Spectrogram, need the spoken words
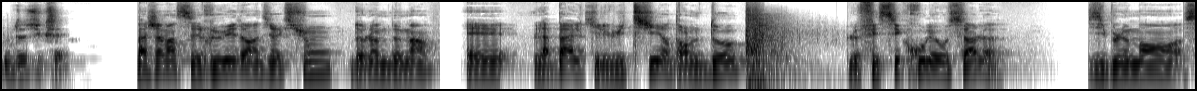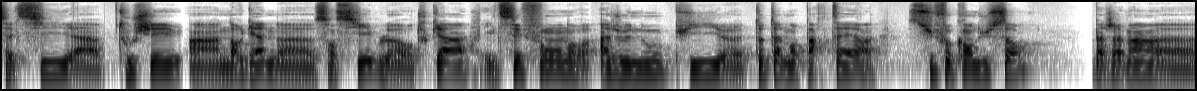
Deux succès. Benjamin s'est rué dans la direction de l'homme de main, et la balle qui lui tire dans le dos le fait s'écrouler au sol. Visiblement, celle-ci a touché un organe euh, sensible. En tout cas, il s'effondre à genoux, puis euh, totalement par terre, suffoquant du sang. Benjamin euh,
